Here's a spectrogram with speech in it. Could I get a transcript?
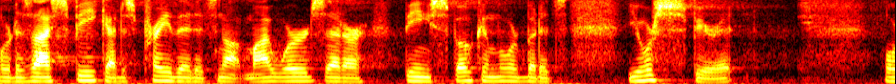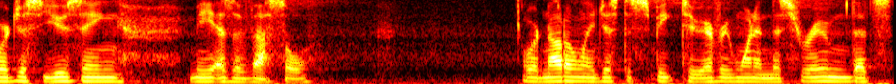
Lord, as I speak, I just pray that it's not my words that are being spoken, Lord, but it's your spirit, Lord, just using me as a vessel. Lord, not only just to speak to everyone in this room that's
